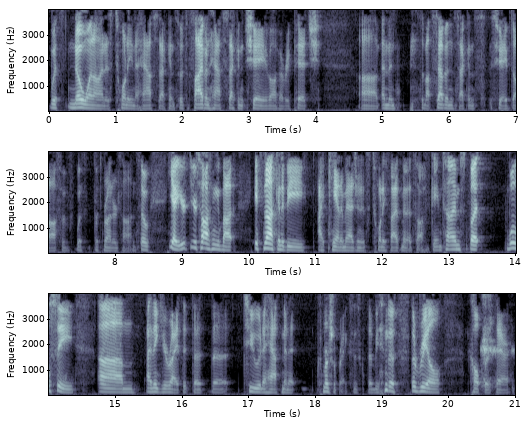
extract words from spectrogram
with no one on is 20 and a half seconds. So it's a five and a half second shave off every pitch. Um, and then it's about seven seconds shaved off of with, with runners on. So yeah, you're, you're talking about it's not going to be. I can't imagine it's 25 minutes off of game times, but we'll see. Um, I think you're right that the the two and a half minute commercial breaks is going the the, the real culprit there.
